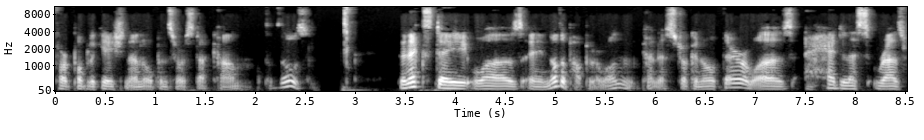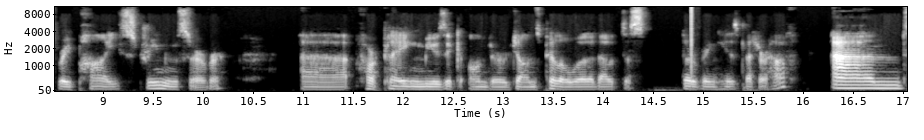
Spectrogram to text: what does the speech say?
for publication on opensource.com. Those. The next day was another popular one, kind of struck a note there, was a headless Raspberry Pi streaming server uh, for playing music under John's pillow without disturbing his better half. And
